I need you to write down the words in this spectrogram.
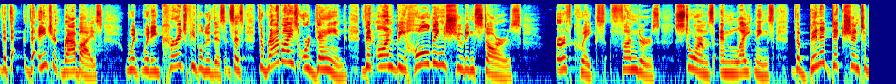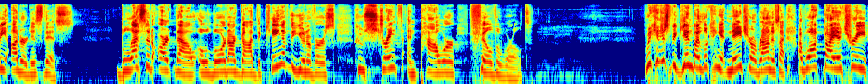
that the, the, ancient rabbis would, would encourage people to do this. It says, The rabbis ordained that on beholding shooting stars, earthquakes, thunders, storms, and lightnings, the benediction to be uttered is this Blessed art thou, O Lord our God, the King of the universe, whose strength and power fill the world. We can just begin by looking at nature around us. I, I walked by a tree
